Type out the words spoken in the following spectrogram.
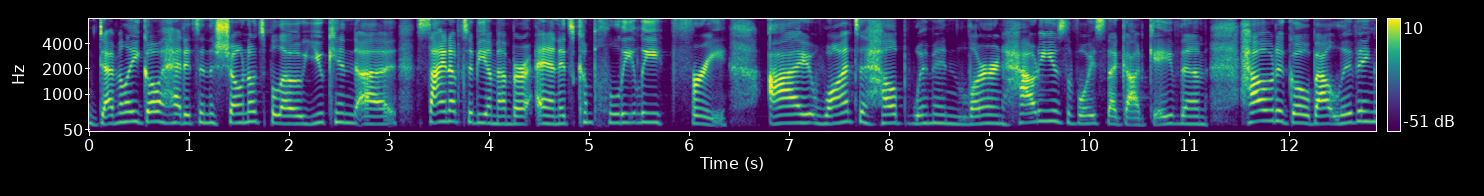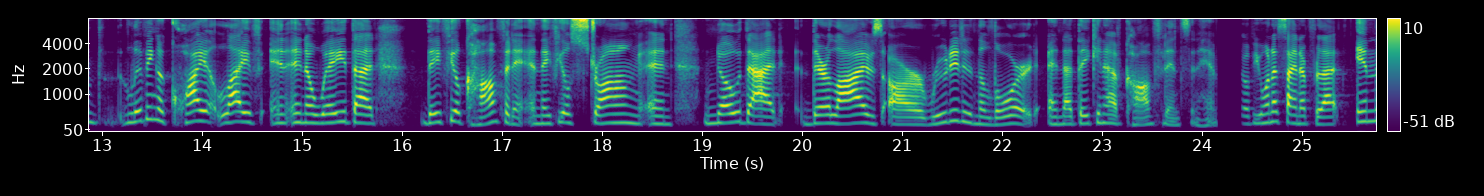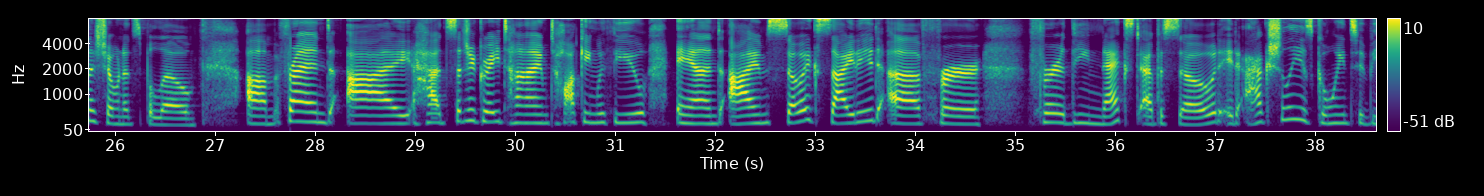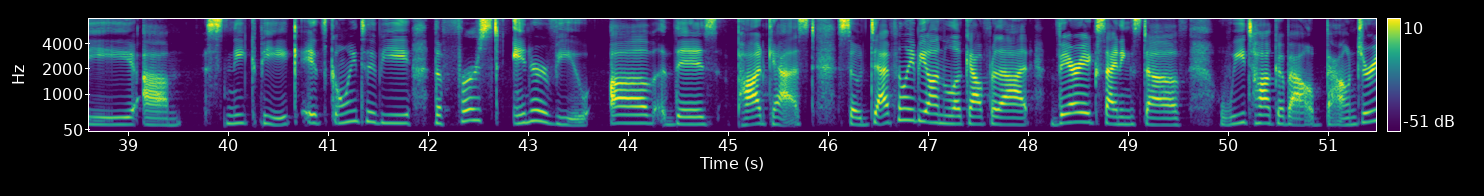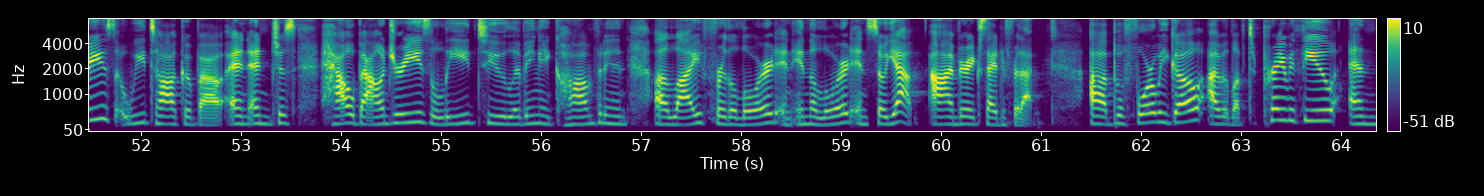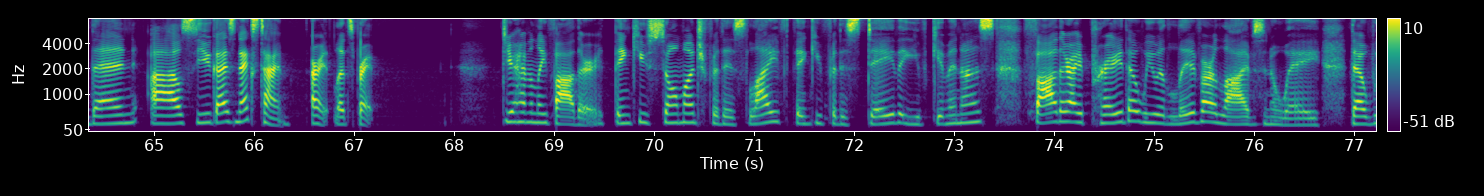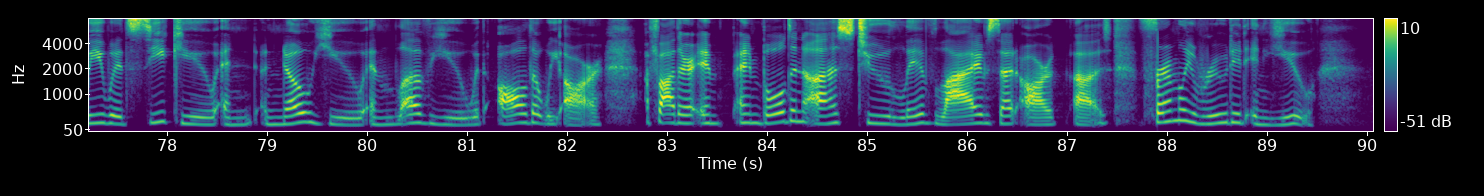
definitely go ahead. It's in the show notes below. You can uh, sign up to be a member, and it's completely free. I want to help women learn how to use the voice that God gave them, how to go about living living a quiet life in, in a way that they feel confident and they feel strong and know that their lives are rooted in the Lord and that they can have confidence in Him. So if you want to sign up for that in the show notes below. Um, friend, I had such a great time talking with you, and I'm so excited uh, for for the next episode. It actually is going to be um, sneak peek. It's going to be the first interview of this podcast. So definitely be on the lookout for that. Very exciting stuff. We talk about boundaries. We talk about and and just how boundaries lead to living a confident uh, life for the Lord and in the Lord. And so yeah, I'm very excited for that. Uh, before we go, I would love to pray with you, and then I'll see you guys next time. All right, let's pray. Dear Heavenly Father, thank you so much for this life. Thank you for this day that you've given us. Father, I pray that we would live our lives in a way that we would seek you and know you and love you with all that we are. Father, embolden us to live lives that are uh, firmly rooted in you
